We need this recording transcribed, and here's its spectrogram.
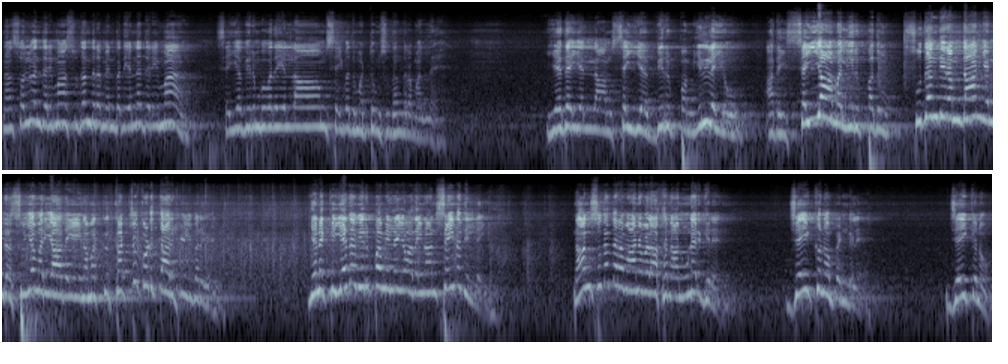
நான் சொல்லுவேன் தெரியுமா? சுதந்திரம் என்பது என்ன தெரியுமா? செய்ய விரும்புவதையெல்லாம் செய்வது மட்டும் சுதந்திரம் அல்ல. எதையெல்லாம் செய்ய விருப்பம் இல்லையோ அதை செய்யாமல் இருப்பதும் சுதந்திரம்தான் என்ற சுயமரியாதையை நமக்கு கற்றுக் கொடுத்தார்கள் இவர்கள். எனக்கு எது விருப்பம் இல்லையோ அதை நான் செய்வதில்லை. நான் சுதந்திரமானவளாக நான் உணர்கிறேன். ஜெயிக்கணும் பெண்களே. ஜெயிக்கணும்.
